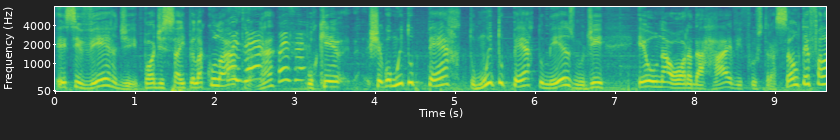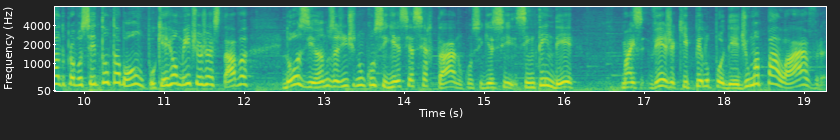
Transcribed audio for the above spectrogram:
esse verde pode sair pela culatra, Pois é, né? pois é. Porque chegou muito perto, muito perto mesmo de eu na hora da raiva e frustração ter falado para você, então tá bom, porque realmente eu já estava 12 anos, a gente não conseguia se acertar, não conseguia se, se entender. Mas veja que pelo poder de uma palavra,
